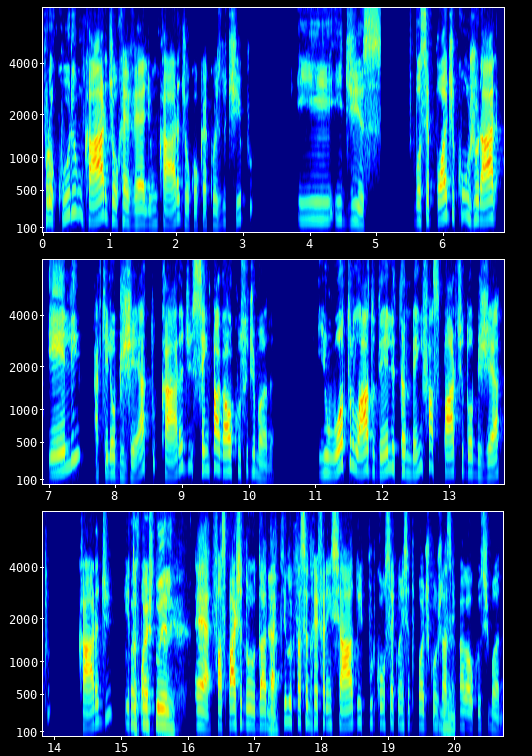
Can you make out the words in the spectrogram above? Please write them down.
procure um card ou revele um card ou qualquer coisa do tipo e, e diz: você pode conjurar ele, aquele objeto, card, sem pagar o custo de mana. E o outro lado dele também faz parte do objeto, card. E faz parte pode... do ele. É, faz parte do, da, é. daquilo que está sendo referenciado e por consequência tu pode conjurar uhum. sem pagar o custo de mana.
